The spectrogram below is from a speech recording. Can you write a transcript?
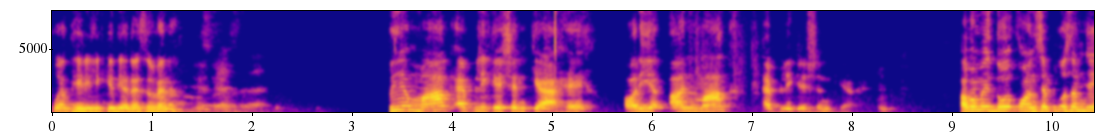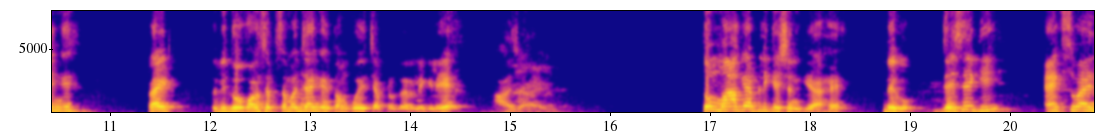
पूरा थ्योरी लिख के दिया था सब है ना? तो ये मार्क एप्लीकेशन क्या है और ये अनमार्क एप्लीकेशन क्या है? अब हम ये दो कॉन्सेप्ट को समझेंगे राइट तो ये दो कॉन्सेप्ट समझ जाएँगे तो हमको ये चैप्टर करने के लिए आ जाएगा। तो मार्क एप्लीकेशन क्या है? देखो जैसे कि एक्स वाई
